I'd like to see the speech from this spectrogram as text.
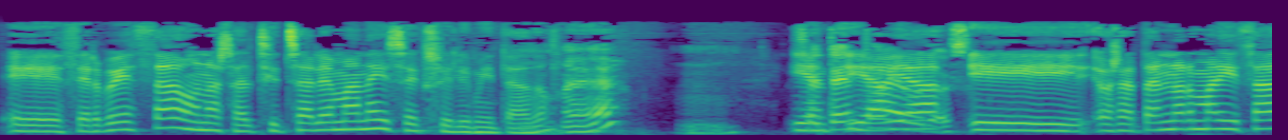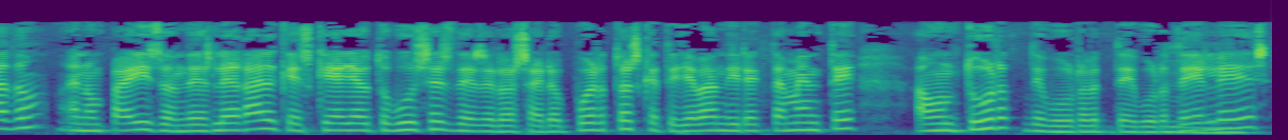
eh, cerveza, una salchicha alemana y sexo ilimitado. ¿Eh? Y, 70 y había- euros. y, o sea, tan normalizado en un país donde es legal que es que hay autobuses desde los aeropuertos que te llevan directamente a un tour de, bur- de burdeles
